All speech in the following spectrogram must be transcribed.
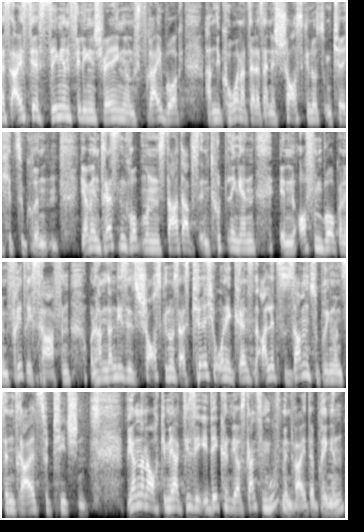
als ICF Singen, Villingen, Schwenningen und Freiburg haben die Corona-Zeit als eine Chance genutzt, um Kirche zu gründen. Wir haben Interessengruppen und Startups in Tuttlingen, in Offenburg und in Friedrichshafen und haben dann diese Chance genutzt, als Kirche ohne Grenzen alle zusammenzubringen und zentral zu teachen. Wir haben dann auch gemerkt, diese Idee könnten wir aufs ganze Movement weiterbringen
